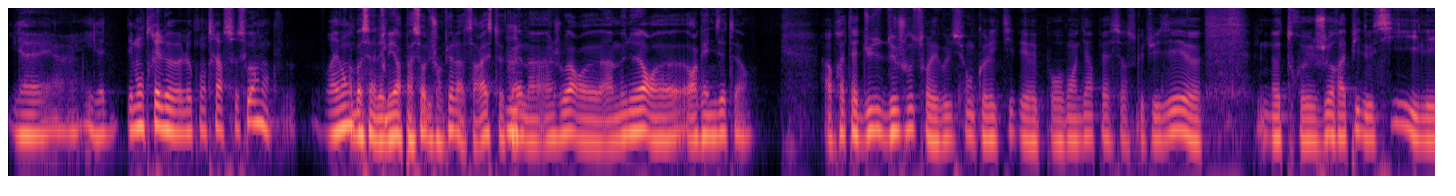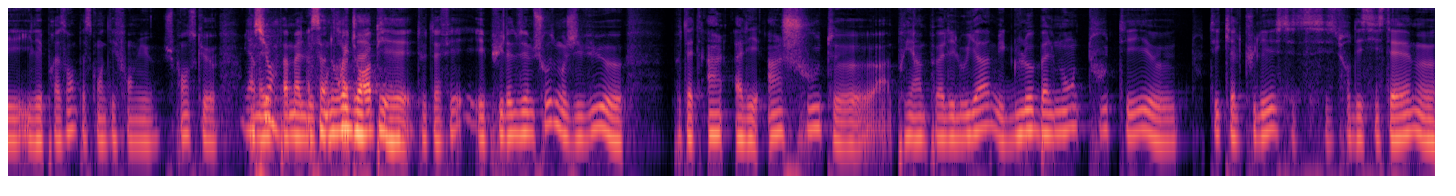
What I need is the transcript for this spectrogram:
il, a, euh, il a démontré le, le contraire ce soir. Donc, vraiment, Ah bah, c'est un des meilleurs passeurs du championnat. Ça reste quand Mm. même un, un joueur, un meneur euh, organisateur. Après, tu as juste deux choses sur l'évolution collective et pour rebondir sur ce que tu disais, euh, notre jeu rapide aussi, il est, il est présent parce qu'on défend mieux. Je pense que bien on sûr. a eu pas mal de ça nourrit le jeu rapide. et- Tout à fait. Et puis la deuxième chose, moi j'ai vu euh, peut-être un, allez, un shoot euh, pris un peu alléluia, mais globalement tout est, euh, tout est calculé. C'est sur des systèmes, euh,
